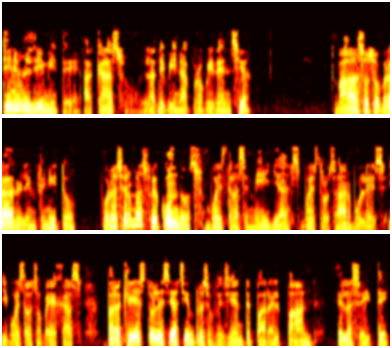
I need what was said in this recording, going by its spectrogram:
¿Tiene un límite, acaso, la divina providencia? ¿Va a zozobrar el infinito por hacer más fecundos vuestras semillas, vuestros árboles y vuestras ovejas, para que esto les sea siempre suficiente para el pan, el aceite,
